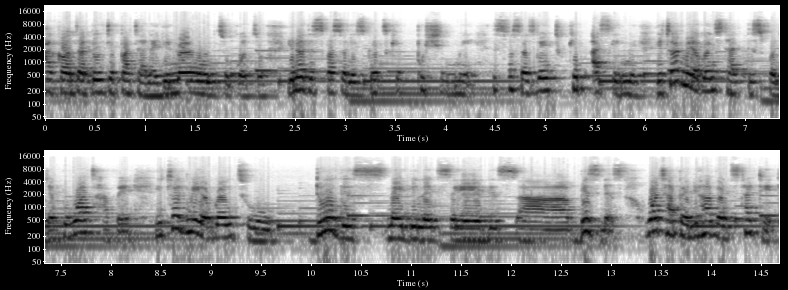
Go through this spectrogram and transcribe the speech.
accountability and you know who to go to you know this person is going to keep pushing me this person is going to keep asking me. You told me you're going to start this project. What happened? You told me you're going to do this maybe let's say this uh, business. What happened? You haven't started.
